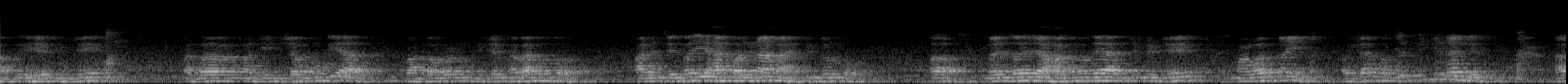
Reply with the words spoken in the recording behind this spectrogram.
आपली हे मिटिंग आता माझी इच्छा होती आज वातावरण अतिशय खराब होतं. आणि त्याचाही हा परिणाम आहे की बिलकुल हा नाहीतर या हातमध्ये आमची मिटिंग मावत नाही. अशा पद्धतीची झाली हा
